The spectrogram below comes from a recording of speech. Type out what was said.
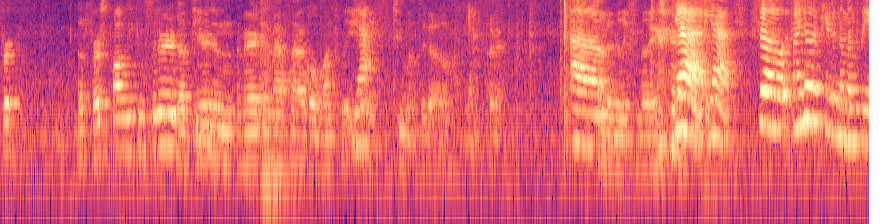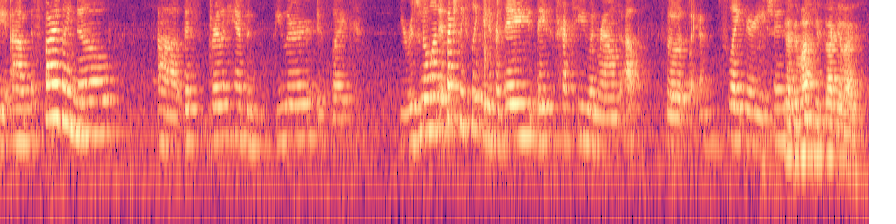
fir- the first problem you considered appeared in American Mathematical Monthly Yes. like two months ago. yes. Okay. Um, Sounded really familiar. yeah, yeah. So, so I know it appeared in the monthly. Um, as far as I know, uh, this Berlekamp and Buhler is like the original one. It's actually slightly different. They they subtract two and round up, so it's like a slight variation. Yeah, the monthly plagiarized this one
